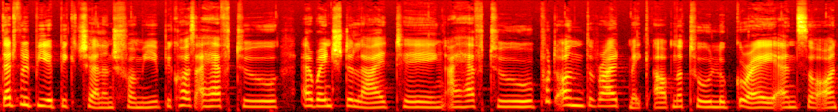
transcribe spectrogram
that will be a big challenge for me because I have to arrange the lighting, I have to put on the right makeup, not to look gray, and so on.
